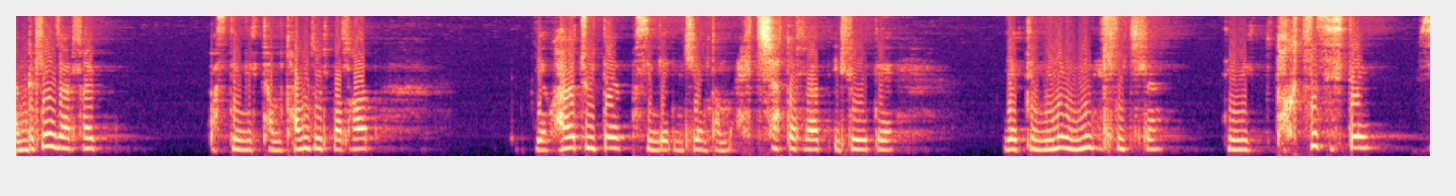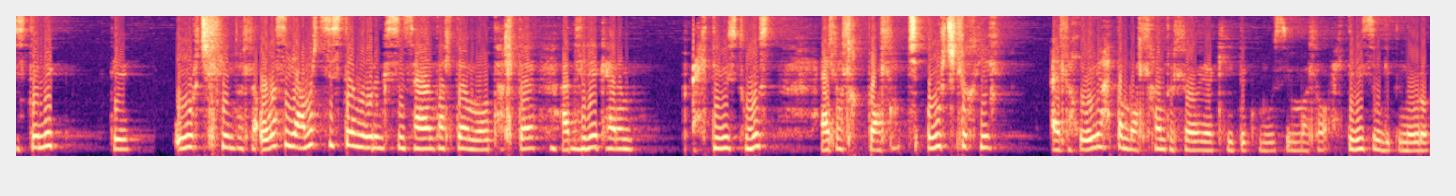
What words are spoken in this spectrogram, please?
амьдралын зорилгыг бас тийм нэг том том зүйл болгоод яг хойж үедээ бас ингээд нэлийн том агт шатуулаад илүүтэй яг тийм миний өмнө хэлсэнчлэн тийм нэг тогтсон систем системийг тий өөрчлөхийн тулд угаасаа ямар ч систем өөр ингэсэн сайн талтай муу талтай а тэрийг харин активист хүмүүст аль болох боломж өөрчлөх хийх болох уян хатан болохын төлөө яг хийдэг хүмүүс юм болов активизм гэдэг нь өөрөө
